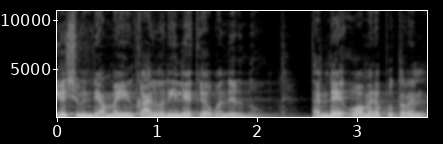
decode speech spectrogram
യേശുവിന്റെ അമ്മയും കാൽവരിയിലേക്ക് വന്നിരുന്നു. തന്റെ ഓമനപുത്രൻ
